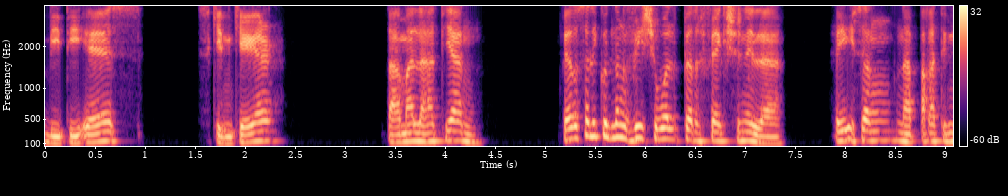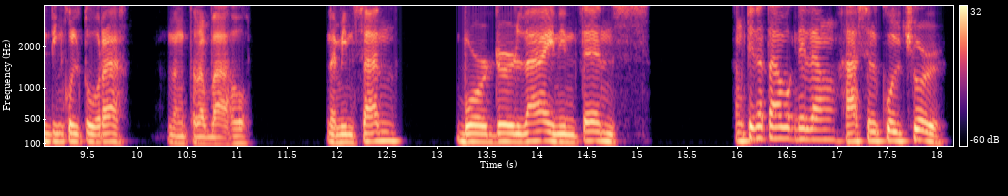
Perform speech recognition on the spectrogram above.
BTS? Skincare? Tama lahat yan. Pero sa likod ng visual perfection nila ay isang napakatinding kultura ng trabaho na minsan borderline intense. Ang tinatawag nilang hustle culture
